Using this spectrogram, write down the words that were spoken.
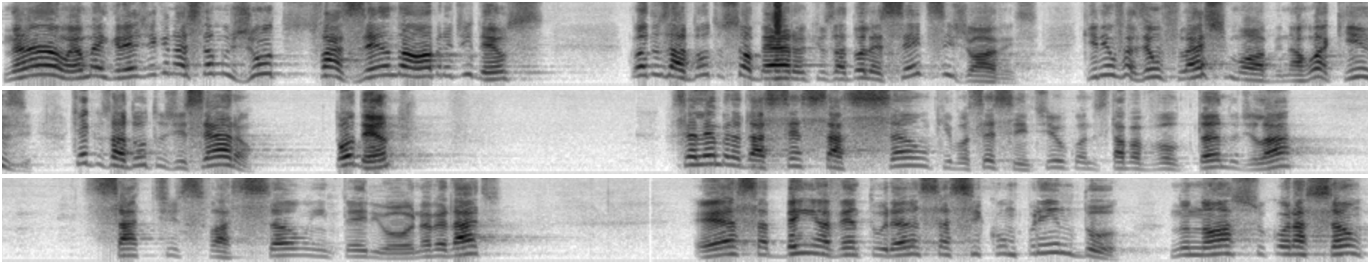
Não, é uma igreja em que nós estamos juntos fazendo a obra de Deus. Quando os adultos souberam que os adolescentes e jovens queriam fazer um flash mob na rua 15, o que, é que os adultos disseram? Estou dentro. Você lembra da sensação que você sentiu quando estava voltando de lá? Satisfação interior, não é verdade? é essa bem-aventurança se cumprindo no nosso coração.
